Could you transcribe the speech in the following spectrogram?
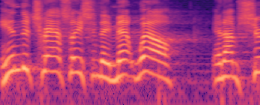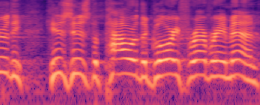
in the translation, they meant well, and I'm sure the, His is the power, the glory forever, amen.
